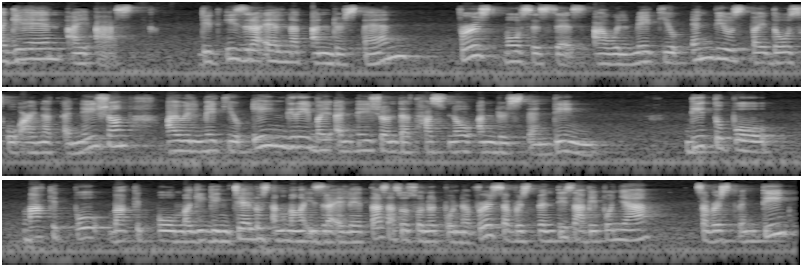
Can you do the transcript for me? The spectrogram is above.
Again I ask, did Israel not understand? First, Moses says, I will make you envious by those who are not a nation. I will make you angry by a nation that has no understanding. Dito po, bakit po, bakit po magiging jealous ang mga Israelita sa susunod po na verse, sa verse 20, sabi po niya, sa verse 20,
